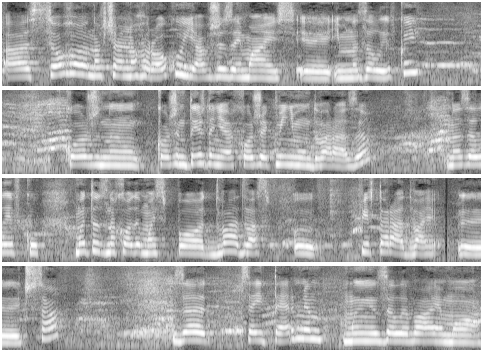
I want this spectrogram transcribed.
А з цього навчального року я вже займаюсь е, іменно заливкою. Кожен, кожен тиждень я ходжу як мінімум два рази на заливку. Ми тут знаходимося по два-два з- е, півтора-два е, часа. За цей термін ми заливаємо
